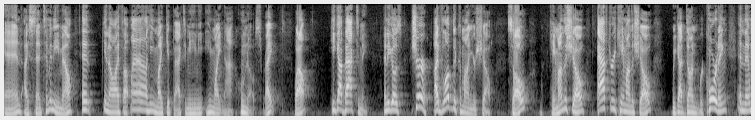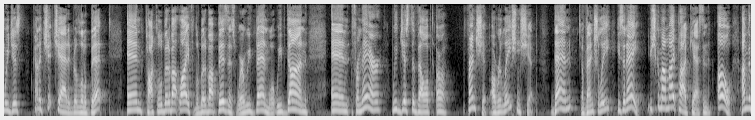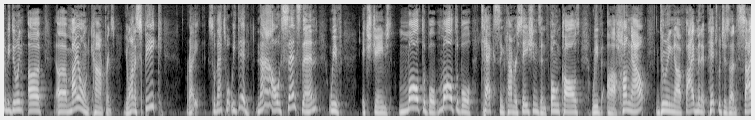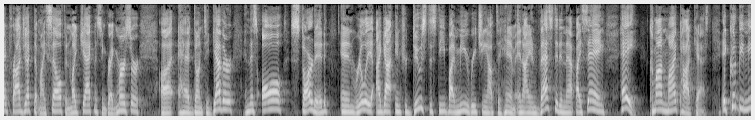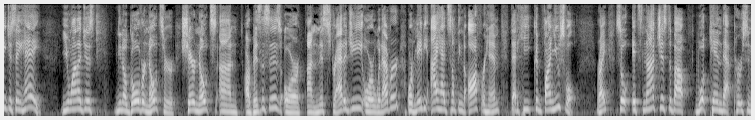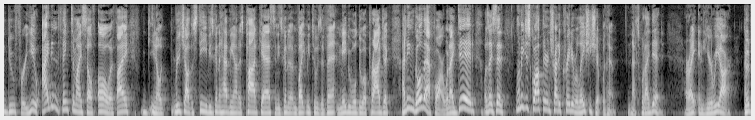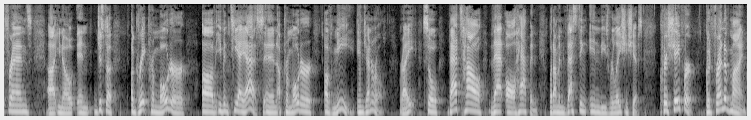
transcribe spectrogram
And I sent him an email. And, you know, I thought, well, he might get back to me. He, he might not. Who knows, right? Well, he got back to me and he goes, sure, I'd love to come on your show. So came on the show. After he came on the show, we got done recording and then we just kind of chit chatted a little bit and talked a little bit about life, a little bit about business, where we've been, what we've done. And from there, we've just developed a friendship, a relationship. Then eventually he said, Hey, you should come on my podcast. And oh, I'm going to be doing uh, uh, my own conference. You want to speak? Right? So that's what we did. Now, since then, we've exchanged multiple, multiple texts and conversations and phone calls. We've uh, hung out doing a five minute pitch, which is a side project that myself and Mike Jackness and Greg Mercer uh, had done together. And this all started. And really, I got introduced to Steve by me reaching out to him. And I invested in that by saying, Hey, come on my podcast. It could be me just saying, Hey, you want to just you know, go over notes or share notes on our businesses or on this strategy or whatever. Or maybe I had something to offer him that he could find useful. Right. So it's not just about what can that person do for you. I didn't think to myself, oh, if I, you know, reach out to Steve, he's going to have me on his podcast and he's going to invite me to his event and maybe we'll do a project. I didn't go that far. What I did was I said, let me just go out there and try to create a relationship with him. And that's what I did. All right. And here we are good friends, uh, you know, and just a, a great promoter of even TAS and a promoter of me in general, right? So that's how that all happened. But I'm investing in these relationships. Chris Schaefer, good friend of mine,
